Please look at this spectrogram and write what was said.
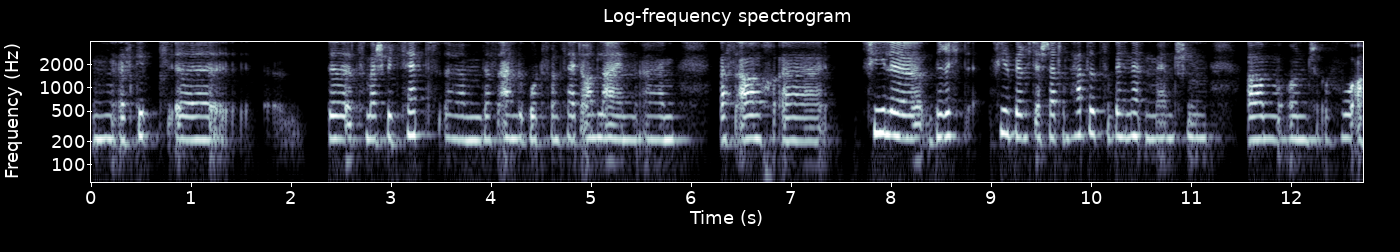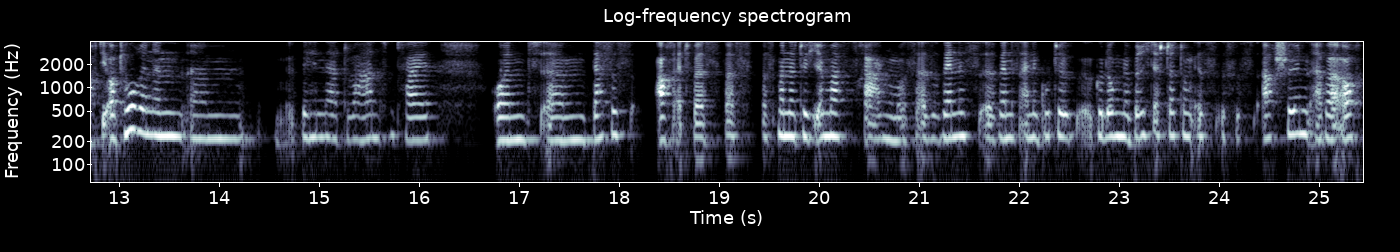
Mm, es gibt äh, zum Beispiel Z, ähm, das Angebot von Zeit Online, ähm, was auch äh, viele Bericht, viel Berichterstattung hatte zu behinderten Menschen ähm, und wo auch die Autorinnen ähm, behindert waren zum Teil. Und ähm, das ist auch etwas, was, was man natürlich immer fragen muss. Also wenn es, äh, wenn es eine gute, gelungene Berichterstattung ist, ist es auch schön, aber auch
